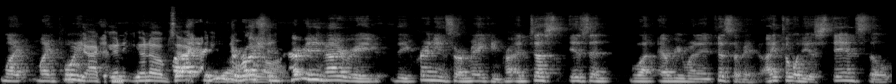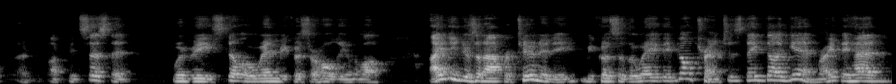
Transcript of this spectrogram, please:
my my point Jack, is, you, you know exactly the Russian, everything I read, the Ukrainians are making. It just isn't what everyone anticipated. I told you a standstill, uh, uh, consistent, would be still a win because they're holding them off. I think there's an opportunity because of the way they built trenches. They dug in, right? They had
